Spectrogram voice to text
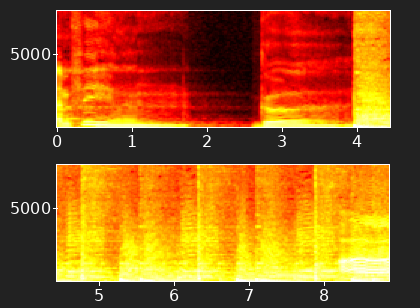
I'm feeling good. I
